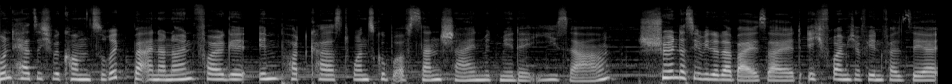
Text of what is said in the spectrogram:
und herzlich willkommen zurück bei einer neuen Folge im Podcast One Scoop of Sunshine mit mir, der Isa. Schön, dass ihr wieder dabei seid. Ich freue mich auf jeden Fall sehr,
